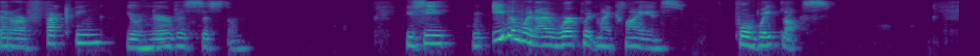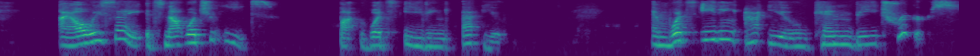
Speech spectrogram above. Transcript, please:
that are affecting your nervous system? You see, even when I work with my clients for weight loss, I always say it's not what you eat, but what's eating at you. And what's eating at you can be triggers.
